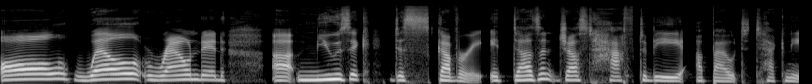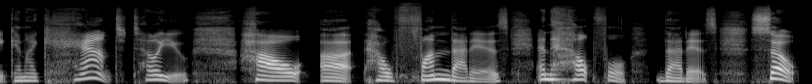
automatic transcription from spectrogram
all well rounded uh, music discovery. It doesn't just have to be about technique. And I can't tell you how, uh, how fun that is and helpful that is. So,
